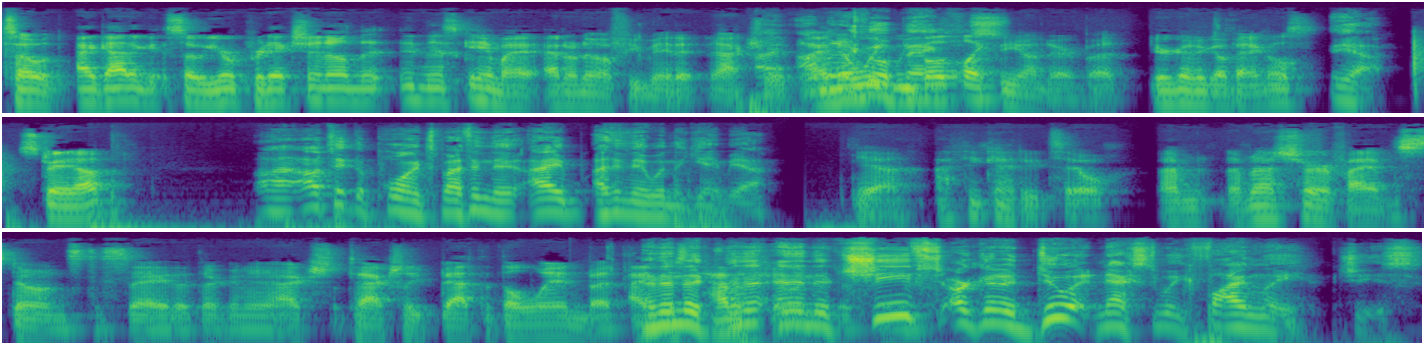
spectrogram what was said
So I gotta get. So your prediction on the in this game, I, I don't know if you made it actually. I- I, know we, we both like the under, but you're gonna go Bengals Yeah, straight up. I I'll take the points, but I think they I I think they win the game. Yeah, Yeah, I think I do too. I'm I'm not sure if I have the stones to say that they're gonna actually to actually bet that they'll win, but I and then the and a then, and then the Chiefs are going to do it next week. Finally, jeez.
